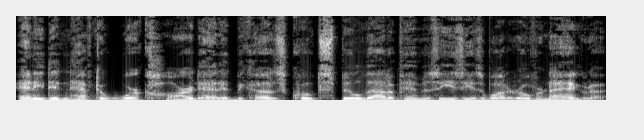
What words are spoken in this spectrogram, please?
And he didn't have to work hard at it because quotes spilled out of him as easy as water over Niagara.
